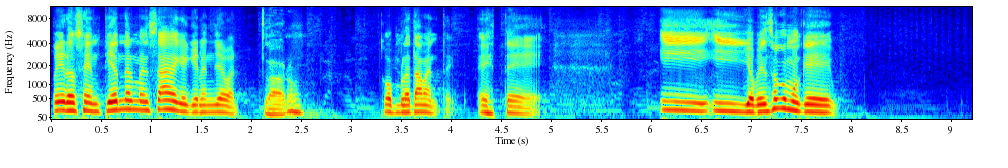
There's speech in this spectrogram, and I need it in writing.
Pero se entiende el mensaje que quieren llevar Claro. completamente. Este. Y, y yo pienso como que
